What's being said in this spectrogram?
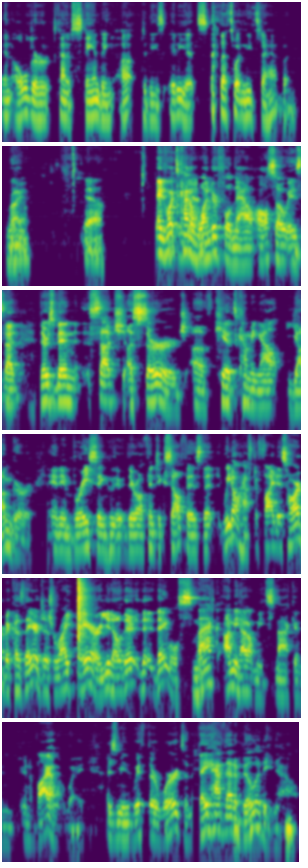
and older kind of standing up to these idiots, that's what needs to happen. you Right. know? Yeah. And what's kind Yeah. of wonderful now also is that there's been such a surge of kids coming out younger and embracing who their, authentic self is that we don't have to fight as hard because they are just right there. You know, they they will smack. I mean, I don't mean smack in, in a violent way. I just mean with their words, and they have that ability now.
